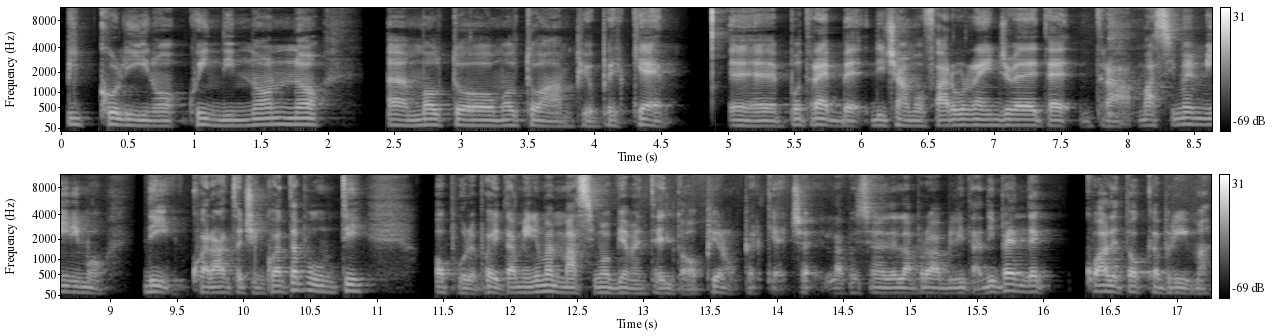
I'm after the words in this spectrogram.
piccolino, quindi non eh, molto molto ampio perché eh, potrebbe diciamo fare un range vedete tra massimo e minimo di 40-50 punti oppure poi da minimo e massimo ovviamente il doppio no? perché c'è la questione della probabilità dipende quale tocca prima.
